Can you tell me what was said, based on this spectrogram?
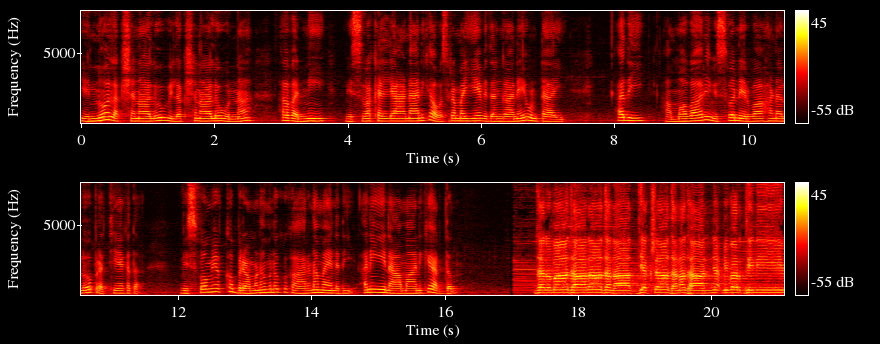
ఎన్నో లక్షణాలు విలక్షణాలు ఉన్నా అవన్నీ విశ్వ కళ్యాణానికి అవసరమయ్యే విధంగానే ఉంటాయి. అది అమ్మవారి విశ్వ నిర్వహణలో ప్రత్యేకత. విశ్వం యొక్క భ్రమణమునకు కారణమైనది అని ఈ నామానికి అర్థం. ధర్మాధారాధనాధ్యక్ష ధనధాన్య వివర్ధిని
